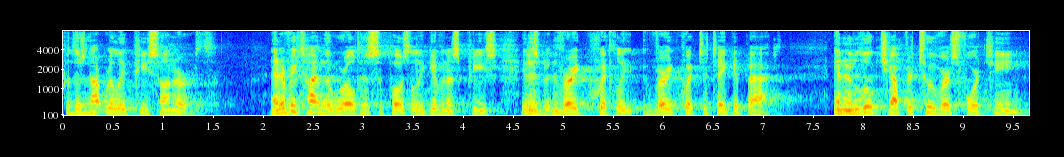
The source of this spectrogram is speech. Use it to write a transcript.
but there's not really peace on earth. And every time the world has supposedly given us peace, it has been very quickly, very quick to take it back. And in Luke chapter 2, verse 14,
